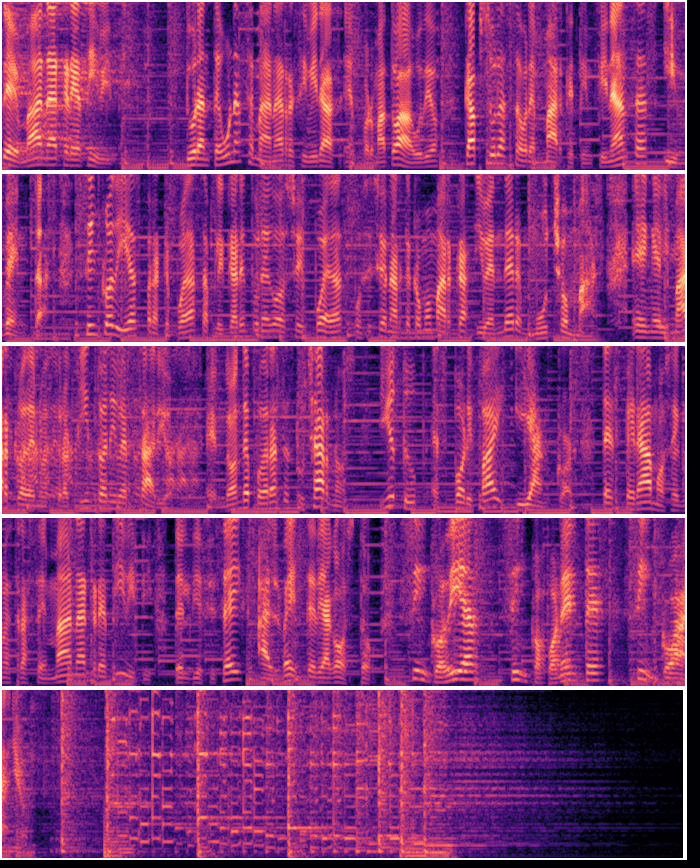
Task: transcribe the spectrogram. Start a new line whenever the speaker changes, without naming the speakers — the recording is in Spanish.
Semana Creativity. Durante una semana recibirás en formato audio cápsulas sobre marketing, finanzas y ventas. Cinco días para que puedas aplicar en tu negocio y puedas posicionarte como marca y vender mucho más. En el marco de nuestro quinto aniversario, en donde podrás escucharnos YouTube, Spotify y Anchor. Te esperamos en nuestra semana Creativity del 16 al 20 de agosto. Cinco días, cinco ponentes, cinco años.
